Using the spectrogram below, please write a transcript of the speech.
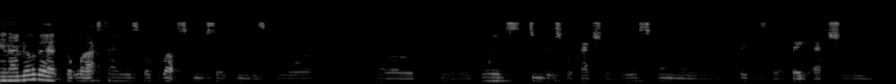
And I know that the last time we spoke about school safety was more of you know when students were actually in school and the things that they actually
